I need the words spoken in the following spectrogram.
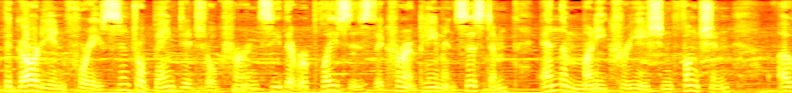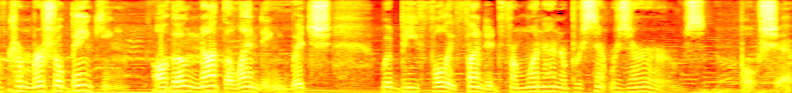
The Guardian for a central bank digital currency that replaces the current payment system and the money creation function of commercial banking, although not the lending, which would be fully funded from 100% reserves. Bullshit.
